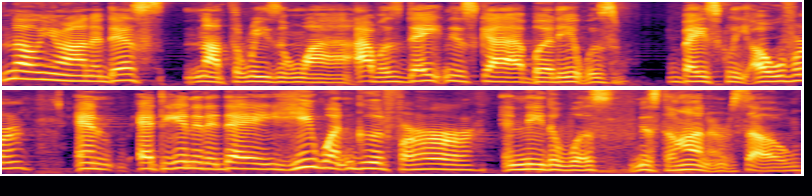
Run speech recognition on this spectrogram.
No, Your Honor, that's not the reason why. I was dating this guy, but it was basically over. And at the end of the day, he wasn't good for her, and neither was Mr. Hunter. So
